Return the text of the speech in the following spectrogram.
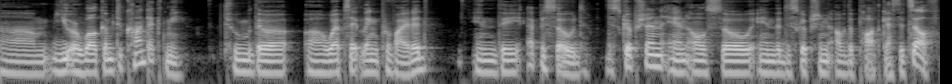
um, you are welcome to contact me through the uh, website link provided in the episode description and also in the description of the podcast itself.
